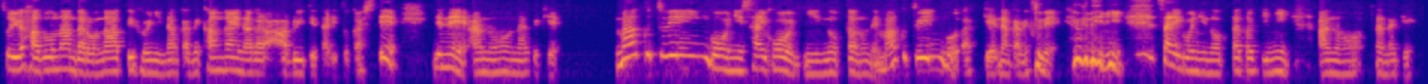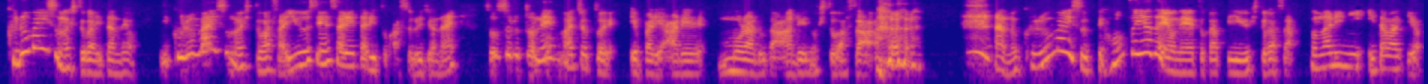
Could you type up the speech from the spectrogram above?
そういう波動なんだろうなっていうふうになんかね、考えながら歩いてたりとかして、でね、あの、なんだっけ、マーク・トゥエイン号に最後に乗ったので、マーク・トゥエイン号だっけ？なんかね、船、船に最後に乗った時に、あの、なんだっけ、車椅子の人がいたんだよ。で車椅子の人はさ、優先されたりとかするじゃない？そうするとね、まあちょっと、やっぱりあれ、モラルがあれの人がさ、あの、車椅子って本当嫌だよねとかっていう人がさ、隣にいたわけよ。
